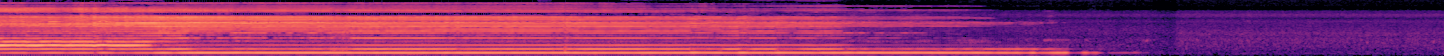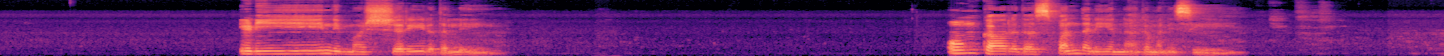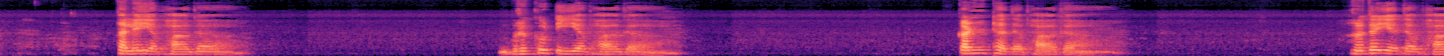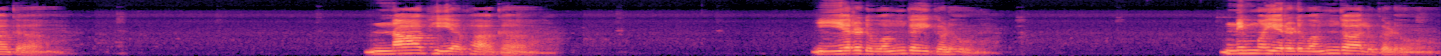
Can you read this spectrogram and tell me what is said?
ಇಡೀ ನಿಮ್ಮ ಶರೀರದಲ್ಲಿ. ಓಂಕಾರದ ಸ್ಪಂದನೆಯನ್ನು ಗಮನಿಸಿ. ತಲೆಯ ಭಾಗ ಭ್ರಕುಟಿಯ ಭಾಗ ಕಂಠದ ಭಾಗ ಹೃದಯದ ಭಾಗ. ನಾಭಿಯ ಭಾಗ ಎರಡು ಅಂಗೈಗಳು, ನಿಮ್ಮ ಎರಡು ಅಂಗಾಲುಗಳು,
